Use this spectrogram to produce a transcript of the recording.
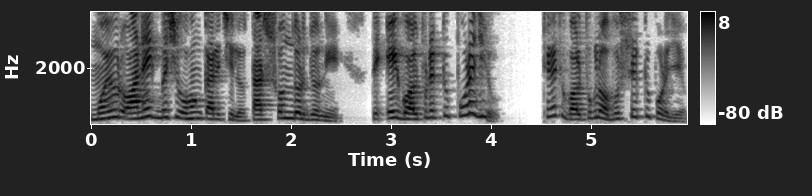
ময়ূর অনেক বেশি অহংকারী ছিল তার সৌন্দর্য নিয়ে। তো এই গল্পটা একটু পড়ে যেও, ঠিক আছে? গল্পগুলো অবশ্যই একটু পড়ে যেও।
